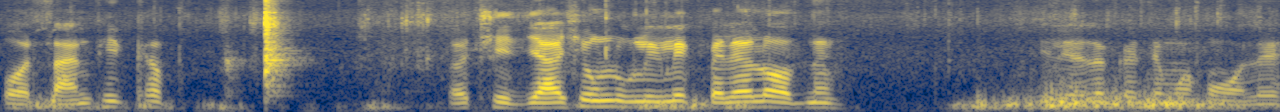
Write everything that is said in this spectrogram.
ปลอดสารพิษครับ เราฉีดยาช่วงลูกเล็กๆไปแล้วรอบหนึ่งที่เหลือเราก็จะมาห่อเลย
